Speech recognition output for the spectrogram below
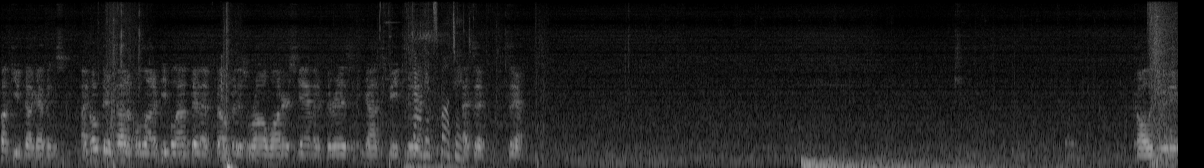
fuck you, Doug Evans. I hope there's not a whole lot of people out there that fell for this raw water scam, and if there is, Godspeed to you. Target spotted. That's it. So yeah. Call of Duty,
